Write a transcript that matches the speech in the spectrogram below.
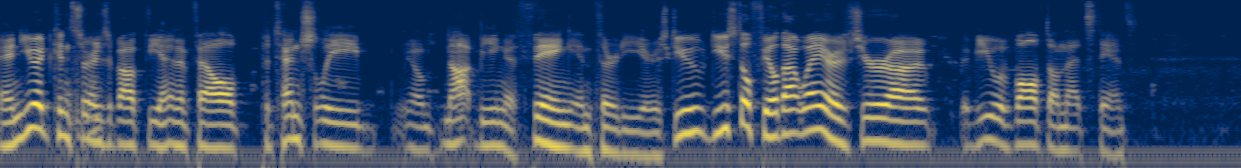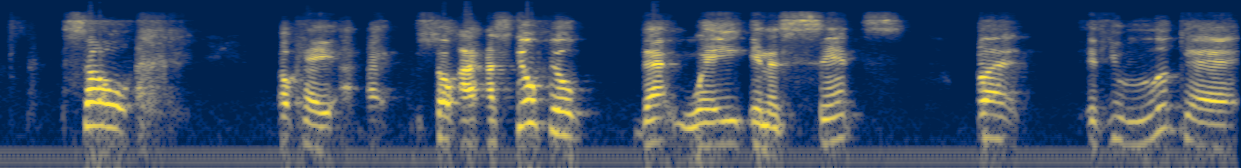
and you had concerns about the NFL potentially you know not being a thing in 30 years. Do you do you still feel that way, or is your uh, have you evolved on that stance? So, okay, I, so I, I still feel that way in a sense, but if you look at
